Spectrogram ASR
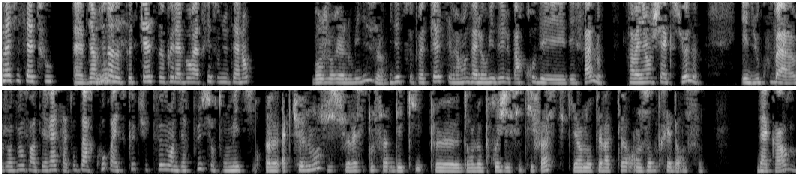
Nafissatou, euh, bienvenue dans notre podcast Nos collaboratrices ont du talent. Bonjour Louise. L'idée de ce podcast, c'est vraiment de valoriser le parcours des, femmes travaillant chez Action. Et du coup, bah, aujourd'hui, on s'intéresse à ton parcours. Est-ce que tu peux m'en dire plus sur ton métier? Euh, Actuellement, je suis responsable d'équipe euh, dans le projet CityFast, qui est un opérateur en zone très dense. D'accord.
